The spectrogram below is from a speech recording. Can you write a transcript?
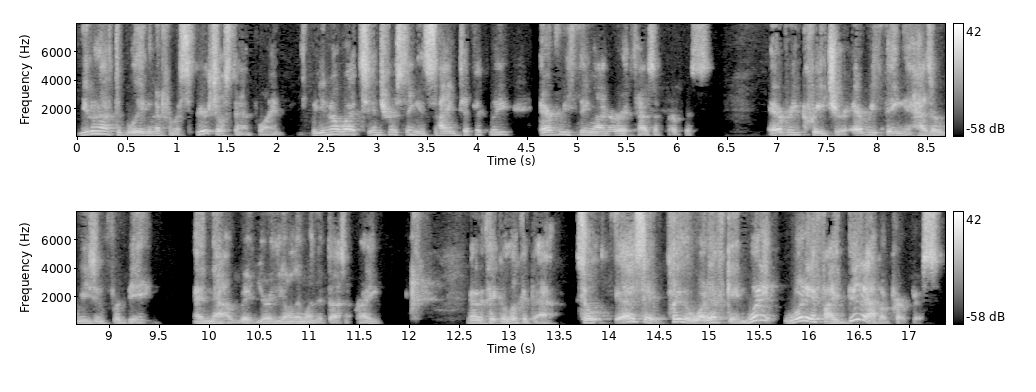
You don't have to believe in it from a spiritual standpoint. But you know what's interesting and scientifically? Everything on earth has a purpose. Every creature, everything has a reason for being. And now, but you're the only one that doesn't, right? You got to take a look at that. So I say, play the what if game. What if, what if I did have a purpose?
